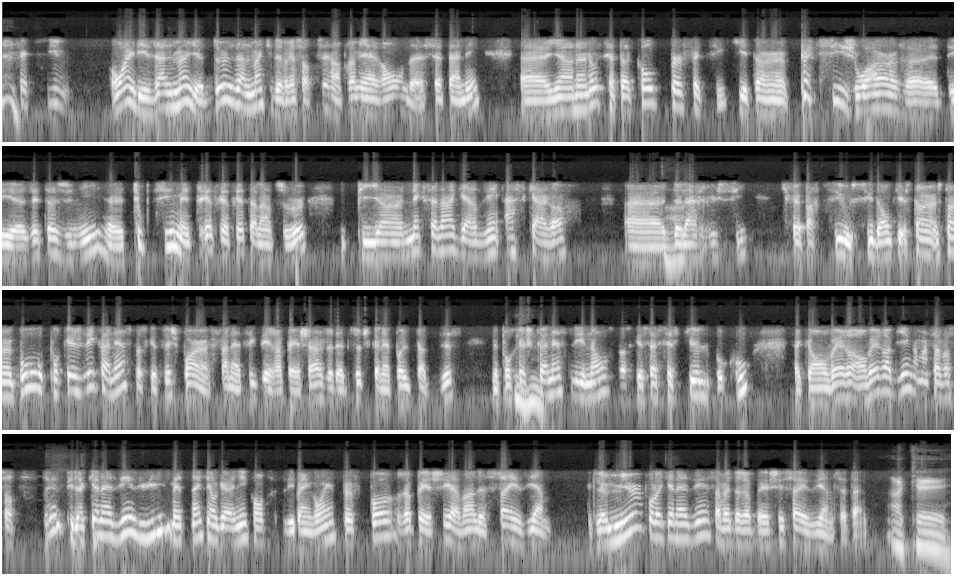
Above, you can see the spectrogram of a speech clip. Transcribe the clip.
ouais. Les Allemands, il y a deux Allemands qui devraient sortir en première ronde euh, cette année. Euh, il y en a un autre qui s'appelle Colt Perfetti, qui est un petit joueur euh, des euh, États-Unis, euh, tout petit mais très très très talentueux. Puis il y a un excellent gardien Askarov euh, de Ah. la Russie qui fait partie aussi. Donc c'est un c'est un beau pour que je les connaisse parce que tu sais je suis pas un fanatique des repêchages. D'habitude je connais pas le top 10, mais pour que je Mhm. connaisse les noms, c'est parce que ça circule beaucoup. Fait qu'on verra, on verra bien comment ça va sortir. Puis le Canadien, lui, maintenant qu'ils ont gagné contre les Pingouins, peuvent pas repêcher avant le 16e. Le mieux pour le Canadien, ça va être de repêcher 16e cette année. OK.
